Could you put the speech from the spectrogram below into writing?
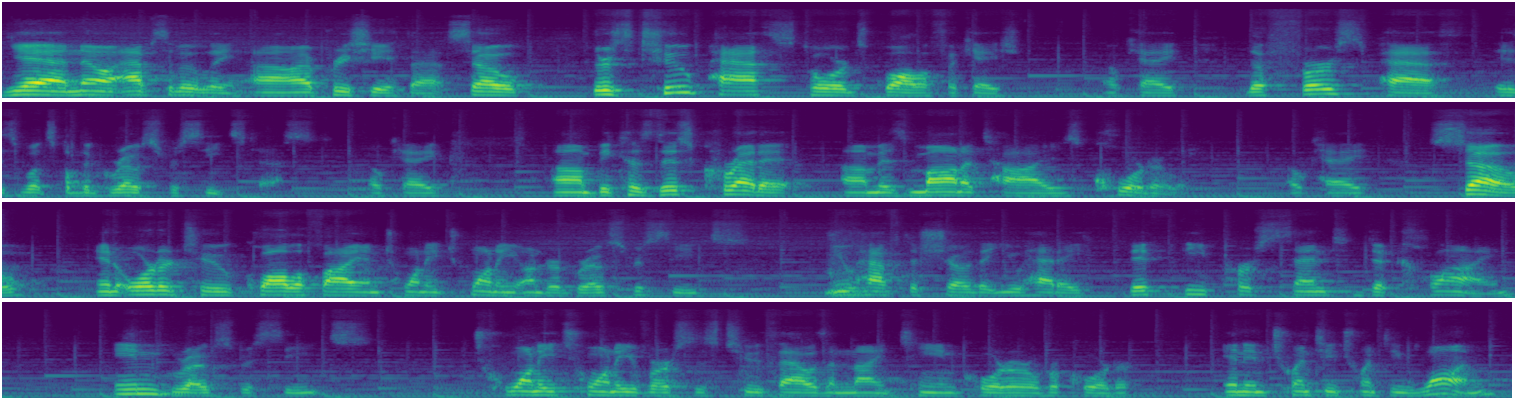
Yeah, no, absolutely. Uh, I appreciate that. So there's two paths towards qualification. Okay. The first path is what's called the gross receipts test. Okay. Um, because this credit um, is monetized quarterly. Okay. So in order to qualify in 2020 under gross receipts, you have to show that you had a 50% decline in gross receipts 2020 versus 2019 quarter over quarter. And in 2021,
